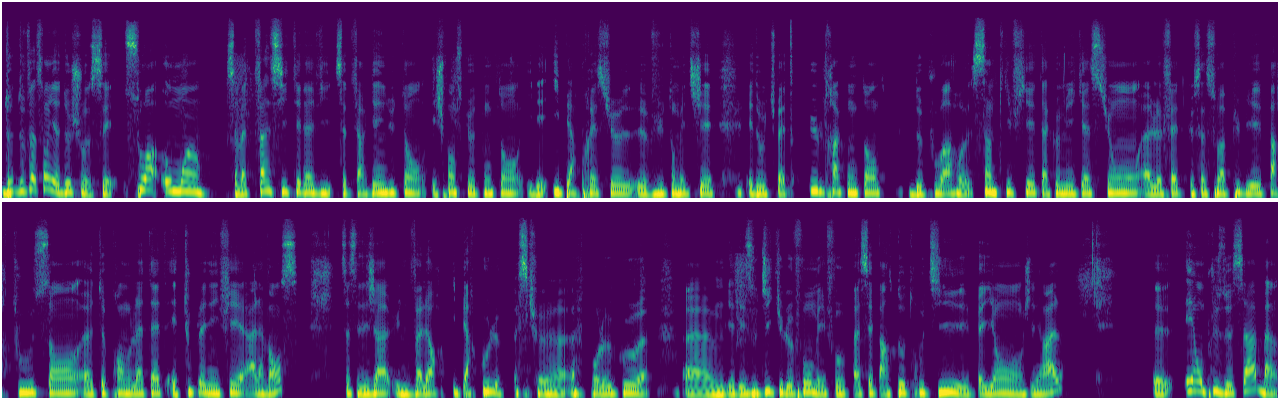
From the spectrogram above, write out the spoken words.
De toute façon, il y a deux choses. C'est soit au moins ça va te faciliter la vie, ça te faire gagner du temps. Et je pense que ton temps, il est hyper précieux euh, vu ton métier. Et donc, tu vas être ultra contente de pouvoir euh, simplifier ta communication, le fait que ça soit publié partout sans te prendre la tête et tout planifier à l'avance. Ça, c'est déjà une valeur hyper cool parce que pour le coup, il y a des outils qui le font, mais il faut passer par d'autres outils et payants en général. et en plus de ça, ben,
